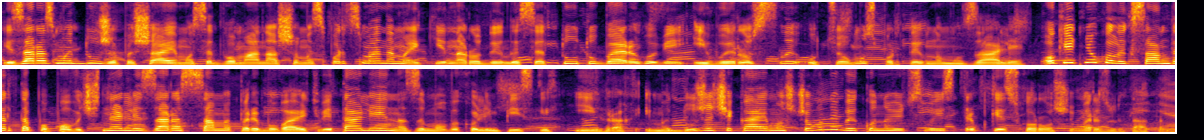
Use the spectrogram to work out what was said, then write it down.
І зараз ми дуже пишаємося двома нашими спортсменами, які народилися тут у берегові і виросли у цьому спортивному залі. Окітнюк Олександр та Попович Неллі зараз саме перебувають в Італії на зимових Олімпійських іграх, і ми дуже чекаємо, що вони виконують свої стрибки з хорошими результатами.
